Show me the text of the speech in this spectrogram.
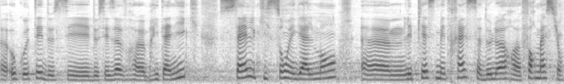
euh, aux côtés de ces, de ces œuvres britanniques celles qui sont également euh, les pièces maîtresses de leur formation.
